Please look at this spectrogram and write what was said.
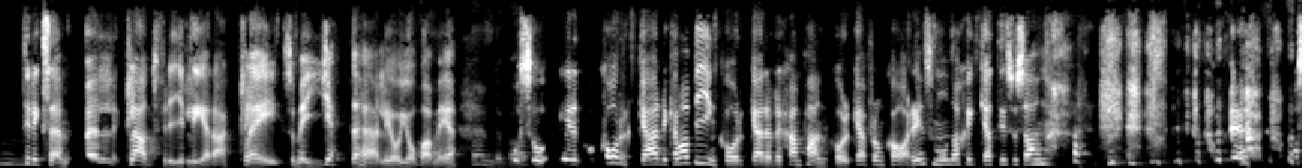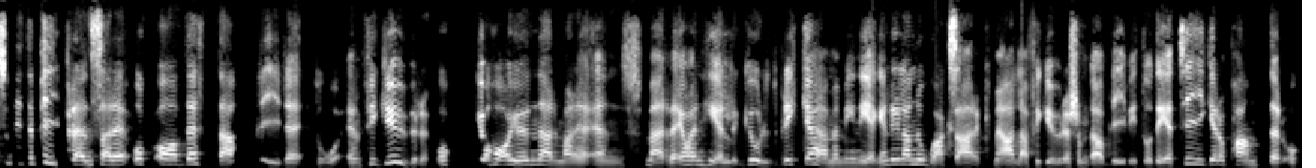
mm. till exempel kladdfri lera, clay, som är jättehärlig att jobba ja, med. Underbar. Och så är det då korkar, det kan vara vinkorkar eller champagnekorkar från Karin som hon har skickat till Susanne. och så lite piprensare och av detta blir det då en figur. Och jag har ju närmare en smärre, jag har en hel guldbricka här med min egen lilla Noaks ark med alla figurer som det har blivit och det är tiger och panter och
